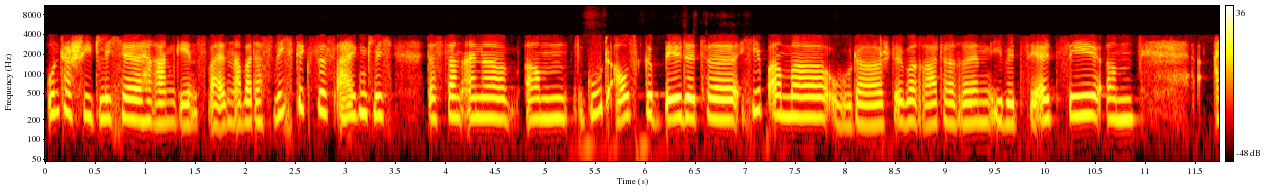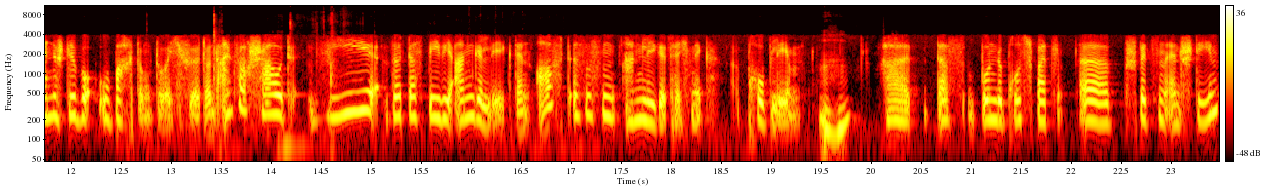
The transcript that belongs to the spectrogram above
unterschiedliche Herangehensweisen, aber das Wichtigste ist eigentlich, dass dann eine ähm, gut ausgebildete Hebamme oder Stillberaterin IBCLC ähm, eine Stillbeobachtung durchführt und einfach schaut, wie wird das Baby angelegt. Denn oft ist es ein Anlegetechnikproblem, mhm. äh, dass bunte Brustspitzen äh, entstehen.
